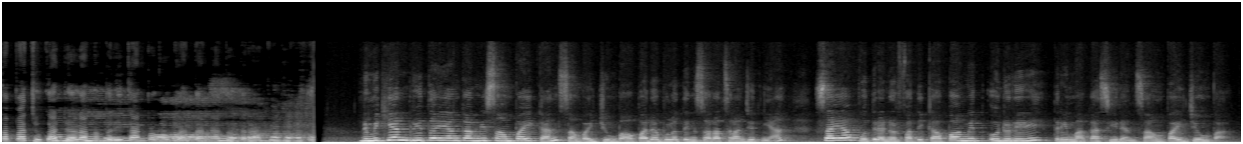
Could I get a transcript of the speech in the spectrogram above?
tepat juga dalam memberikan pengobatan atau terapi. Demikian berita yang kami sampaikan. Sampai jumpa pada buletin sorot selanjutnya. Saya Putri Nur Fatika pamit undur diri. Terima kasih dan sampai jumpa.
